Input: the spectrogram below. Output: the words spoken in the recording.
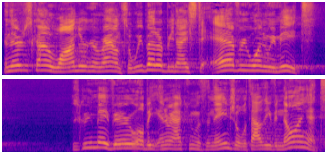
and they're just kind of wandering around. So we better be nice to everyone we meet, because we may very well be interacting with an angel without even knowing it.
